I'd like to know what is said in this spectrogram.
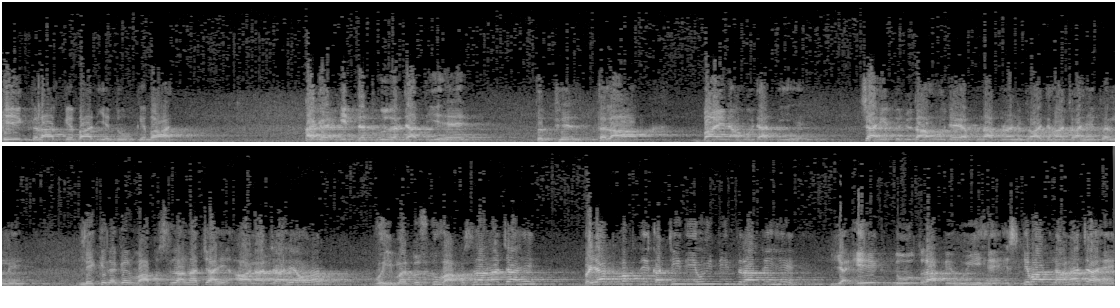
ایک طلاق کے بعد یہ دو کے بعد۔ اگر عدت گزر جاتی ہے تو پھر طلاق بائنا ہو جاتی ہے۔ چاہے تو جدا ہو جائے، اپنا اپنا نکاح جہاں چاہیں کر لیں۔ لیکن اگر واپس لانا چاہے آنا چاہے عورت، وہی مرد اس کو واپس لانا چاہے۔ بیک وقت اکٹھی دی ہوئی تین طلاقیں ہیں یا ایک دو طلاقیں ہوئی ہیں، اس کے بعد لانا چاہے۔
